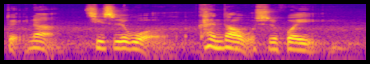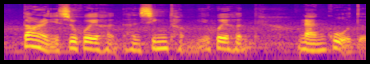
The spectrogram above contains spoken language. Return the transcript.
对，那其实我看到我是会，当然也是会很很心疼，也会很难过的。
